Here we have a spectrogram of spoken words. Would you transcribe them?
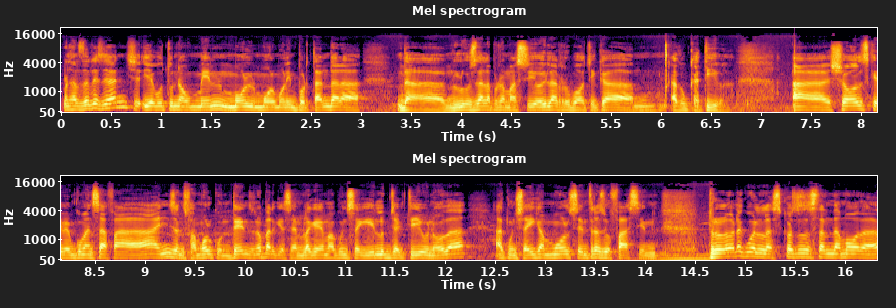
En els darrers anys hi ha hagut un augment molt, molt, molt important de l'ús de, de la programació i la robòtica mm, educativa. Això, els que vam començar fa anys, ens fa molt contents, no? perquè sembla que hem aconseguit l'objectiu no? d'aconseguir que molts centres ho facin. Però alhora, quan les coses estan de moda,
